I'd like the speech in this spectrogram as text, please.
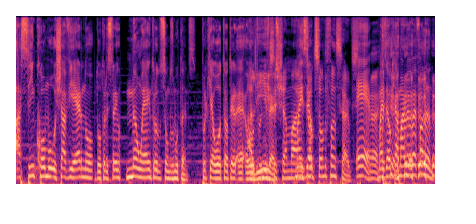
assim como o Xavier no Doutor Estranho não é a introdução dos mutantes. Porque é outro, alter, é outro Ali universo. se chama Mas é o- introdução do fan fanservice. É, mas é o que a Marvel vai falando.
